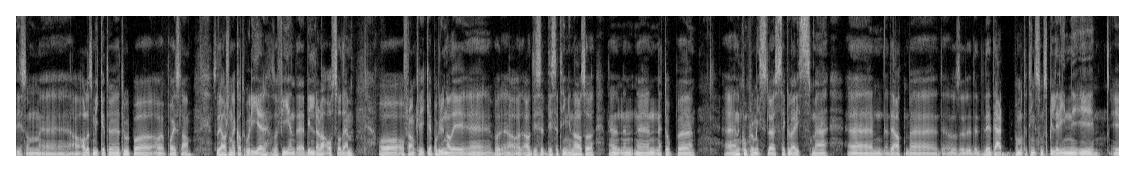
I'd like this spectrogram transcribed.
de som Alle som ikke tror på, på, islam. Så de har sånne kategorier, altså fiendebilder, da, også dem. Og, og Frankrike, pga. De, av disse, disse tingene, altså nettopp Eh, en kompromissløs sekularisme. Eh, det, at, eh, altså, det, er på en måte ting som spiller inn i, i,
